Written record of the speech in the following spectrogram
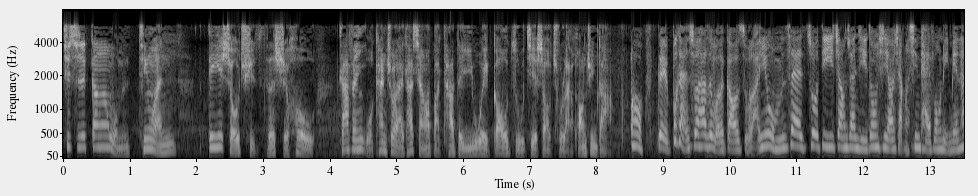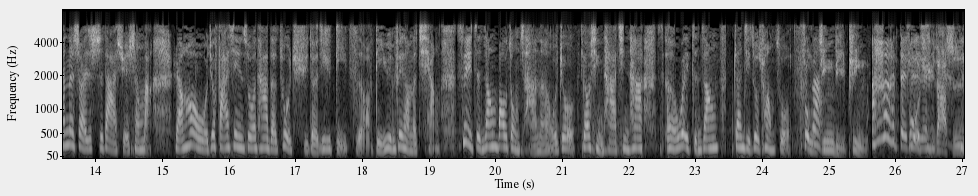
其实刚刚。我们我们听完第一首曲子的时候，嘉芬，我看出来他想要把他的一位高足介绍出来，黄俊达。哦，对，不敢说他是我的高足啦，因为我们在做第一张专辑《东西要想》新台风里面，他那时候还是师大学生嘛，然后我就发现说他的作曲的这个底子哦，底蕴非常的强，所以整张包种茶呢，我就邀请他，请他呃为整张专辑做创作，重金礼聘啊，对，作曲大师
